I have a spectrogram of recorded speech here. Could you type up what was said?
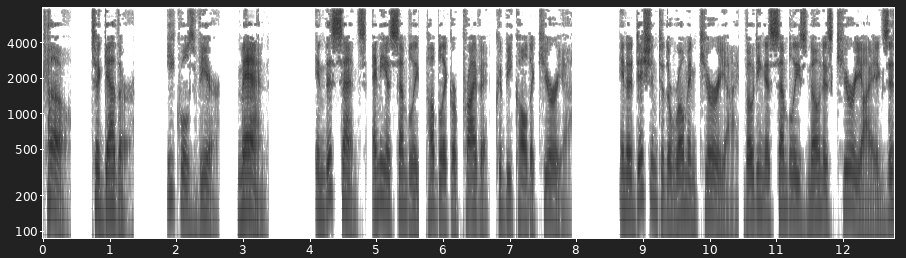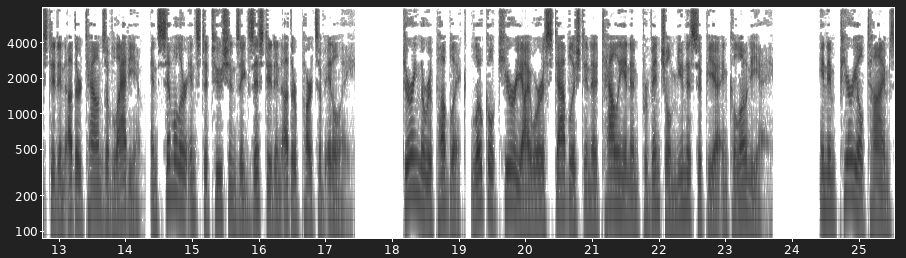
Co. Together. equals vir. Man. In this sense, any assembly, public or private, could be called a curia. In addition to the Roman curiae, voting assemblies known as curiae existed in other towns of Latium, and similar institutions existed in other parts of Italy. During the Republic, local curiae were established in Italian and provincial municipia and coloniae. In imperial times,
